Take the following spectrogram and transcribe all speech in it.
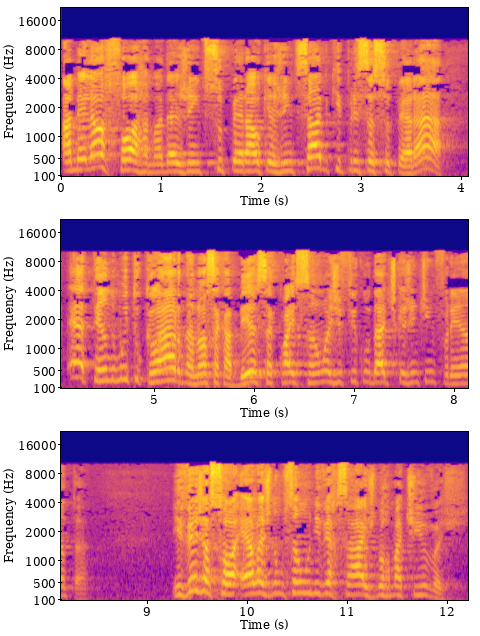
a melhor forma da gente superar o que a gente sabe que precisa superar é tendo muito claro na nossa cabeça quais são as dificuldades que a gente enfrenta. E veja só, elas não são universais, normativas.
